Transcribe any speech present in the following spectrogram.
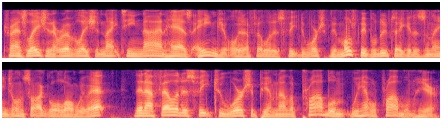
translation at Revelation 19:9 has angel, and I fell at his feet to worship him. Most people do take it as an angel, and so I go along with that. Then I fell at his feet to worship him. Now the problem, we have a problem here.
